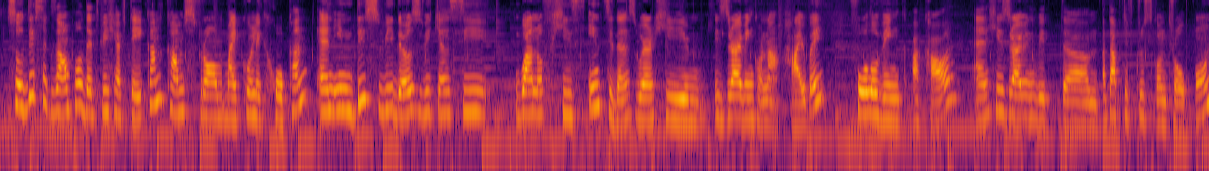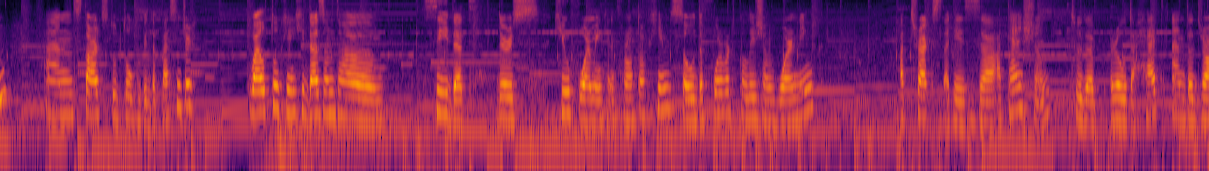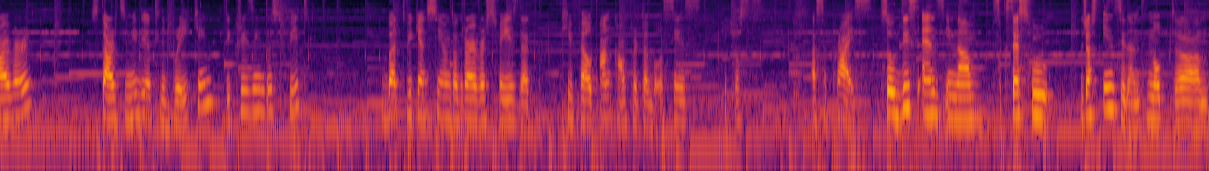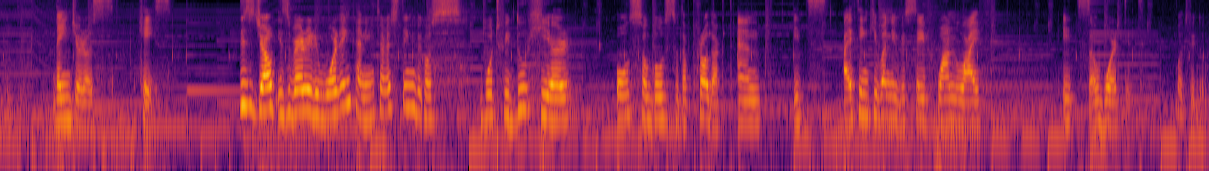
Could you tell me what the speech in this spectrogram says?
So this example that we have taken comes from my colleague Håkan and in these videos we can see one of his incidents where he is driving on a highway following a car and he's driving with um, adaptive cruise control on and starts to talk with the passenger. While talking he doesn't uh, see that there's queue forming in front of him so the forward collision warning attracts his uh, attention to the road ahead and the driver starts immediately braking, decreasing the speed. But we can see on the driver's face that he felt uncomfortable since it was a surprise. So this ends in a successful just incident, not um, dangerous case. This job is very rewarding and interesting because what we do here also goes to the product and it's I think even if we save one life it's worth it what we do.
